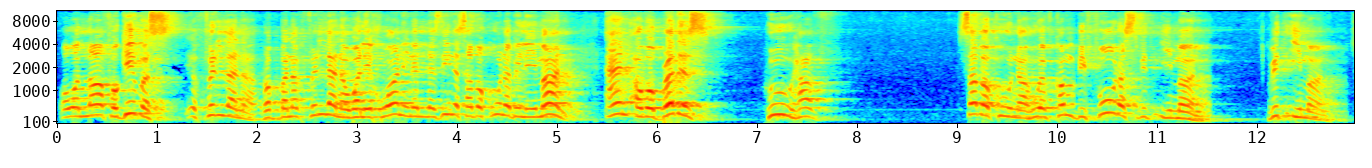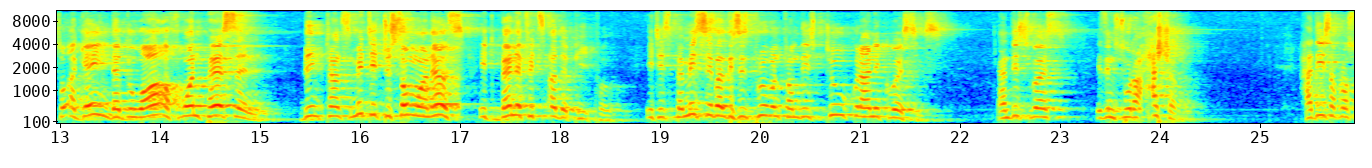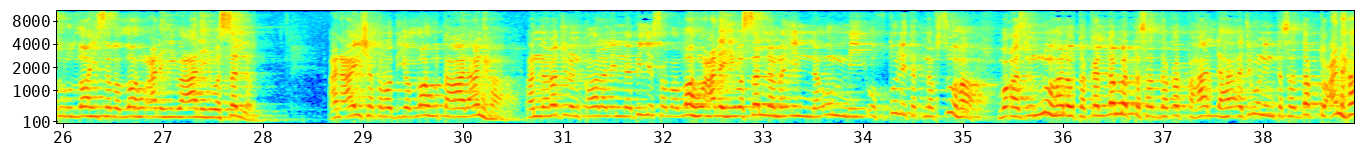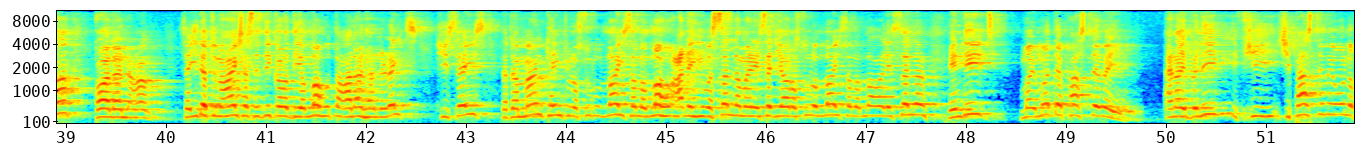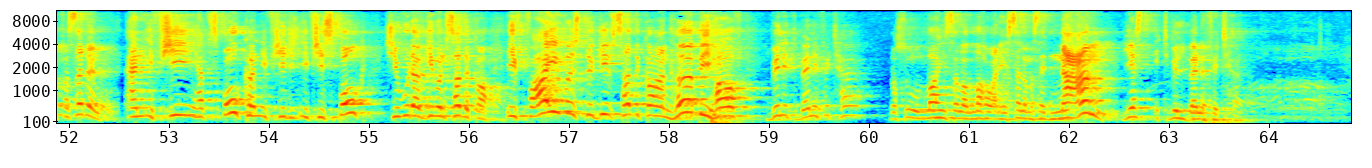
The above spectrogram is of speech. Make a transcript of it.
Oh Allah, forgive us. اغفر لنا. ربنا اغفر لنا ولإخواننا الذين سبقونا بالإيمان. And our brothers who have sabakuna, who have come before us with iman. With iman. So again, the dua of one person being transmitted to someone else, it benefits other people. It is permissible. This is proven from these two Quranic verses. And this verse is in Surah Hashr. Hadith of Rasulullah sallallahu alayhi wa alihi wa sallam. عن عائشة رضي الله تعالى عنها أن رجلا قال للنبي صلى الله عليه وسلم إن أمي اختلطت نفسها وأظنها لو تكلمت تصدقت فهل لها أجر إن تصدقت عنها؟ قال نعم. سيدة عائشة صديقة رضي الله تعالى عنها narrates she says that a man came to Rasulullah صلى الله عليه وسلم and he said يا رسول الله صلى الله عليه وسلم indeed my mother passed away. And I believe if she, she passed away all of a sudden, and if she had spoken, if she, if she spoke, she would have given sadaqah. If I was to give sadaqah on her behalf, will it benefit her? Rasulullah said, Naam, yes, it will benefit her.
